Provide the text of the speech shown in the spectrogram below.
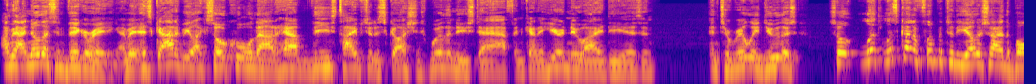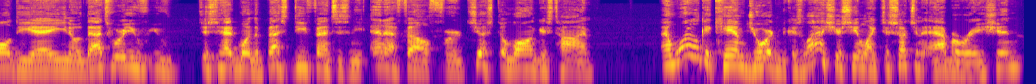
I mean, I know that's invigorating. I mean, it's got to be like so cool now to have these types of discussions with a new staff and kind of hear new ideas and and to really do this. So let, us kind of flip it to the other side of the ball, Da. You know, that's where you've you've just had one of the best defenses in the NFL for just the longest time. I want to look at Cam Jordan because last year seemed like just such an aberration.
